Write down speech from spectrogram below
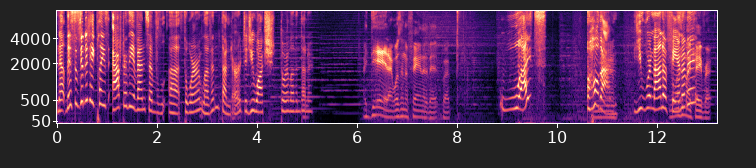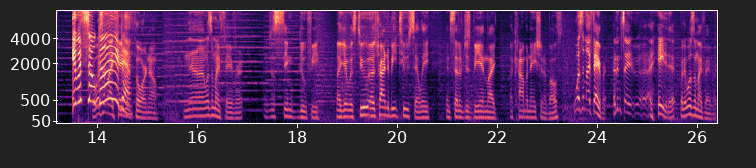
Now, this is going to take place after the events of uh, Thor Love and Thunder. Did you watch Thor Love and Thunder? I did. I wasn't a fan of it, but What? Hold Yeah. on. You were not a it fan wasn't of my it? favorite. It was so it wasn't good. my favorite Thor. No, no, it wasn't my favorite. It just seemed goofy. Like it was too. I was trying to be too silly instead of just being like a combination of both. It wasn't my favorite. I didn't say I hated it, but it wasn't my favorite.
